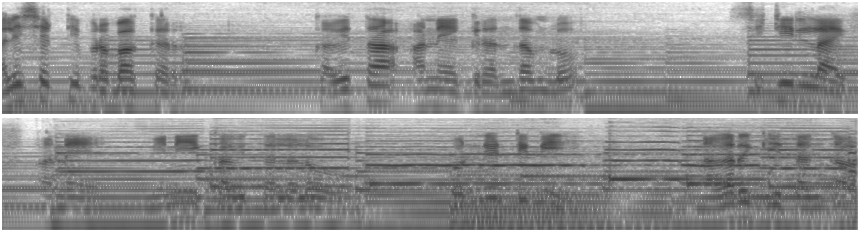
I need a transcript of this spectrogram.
అలిశెట్టి ప్రభాకర్ కవిత అనే గ్రంథంలో సిటీ లైఫ్ అనే మినీ కవితలలో కొన్నింటిని నగర గీతంగా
